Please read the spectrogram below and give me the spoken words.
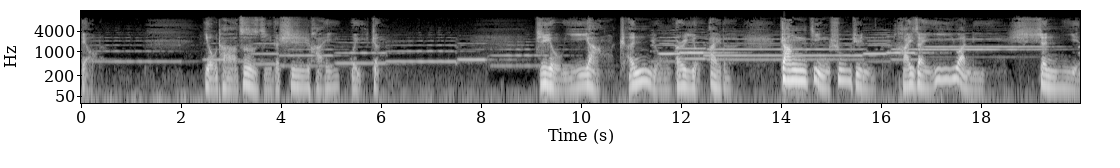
掉，有他自己的尸骸为证。只有一样沉勇而有爱的张静书君还在医院里呻吟。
